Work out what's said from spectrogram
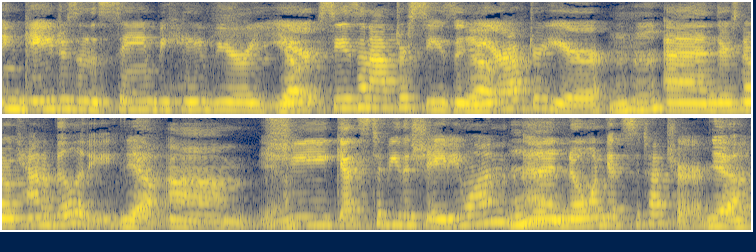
engages in the same behavior year Yep. season after season, Yep. year after year, Mhm. and there's no accountability. Yeah. Um, Yeah. She gets to be the shady one, Mhm. and no one gets to touch her. Yeah.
